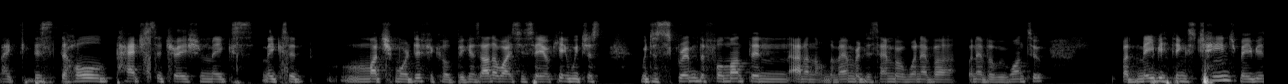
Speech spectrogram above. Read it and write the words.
like this the whole patch situation makes makes it much more difficult because otherwise you say okay we just we just scrim the full month in i don't know november december whenever whenever we want to. But maybe things change maybe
